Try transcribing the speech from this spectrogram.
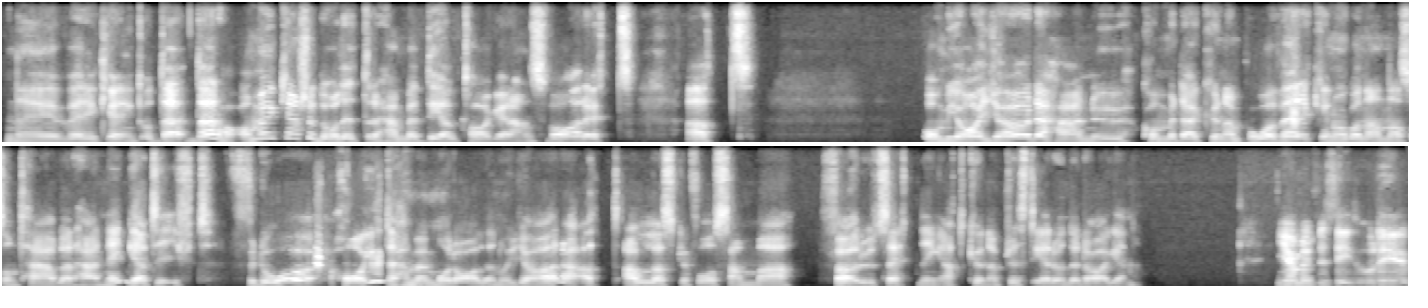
Nej, verkligen inte. Och där, där har man ju kanske då lite det här med deltagaransvaret. Att om jag gör det här nu, kommer det kunna påverka någon annan som tävlar här negativt? För då har ju det här med moralen att göra, att alla ska få samma förutsättning att kunna prestera under dagen. Ja men precis, och det,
